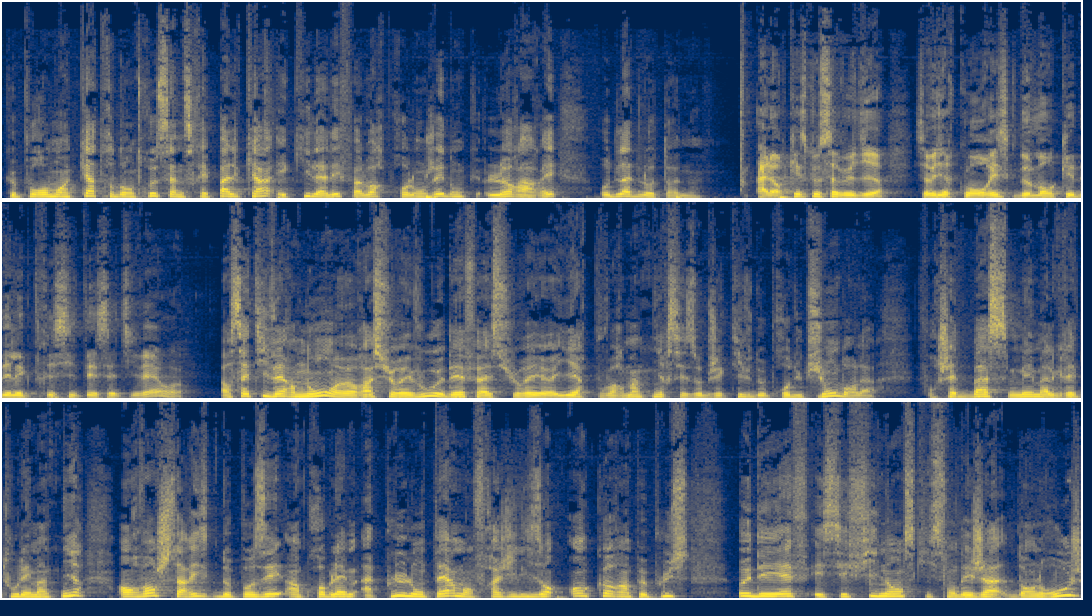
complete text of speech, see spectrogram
que pour au moins 4 d'entre eux, ça ne serait pas le cas et qu'il allait falloir prolonger donc leur arrêt au-delà de l'automne. Alors, qu'est-ce que ça veut dire? Ça veut dire qu'on risque de manquer d'électricité cet hiver? Alors cet hiver, non, euh, rassurez-vous, EDF a assuré euh, hier pouvoir maintenir ses objectifs de production dans la fourchette basse, mais malgré tout les maintenir. En revanche, ça risque de poser un problème à plus long terme en fragilisant encore un peu plus EDF et ses finances qui sont déjà dans le rouge.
